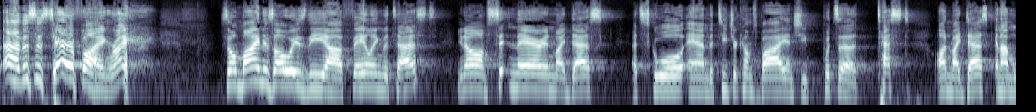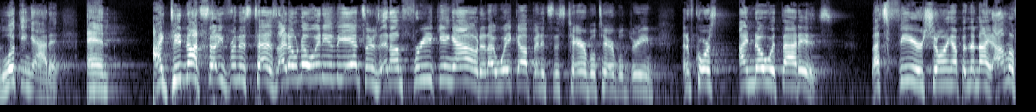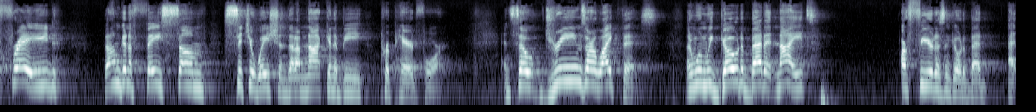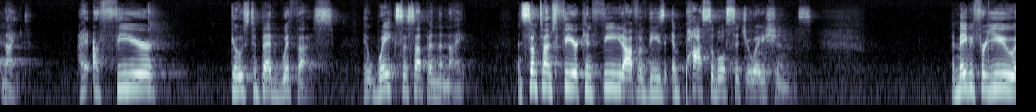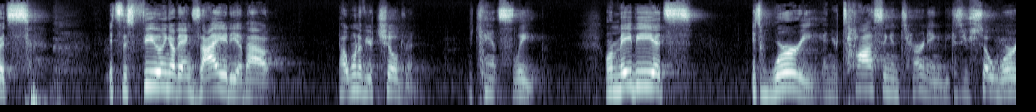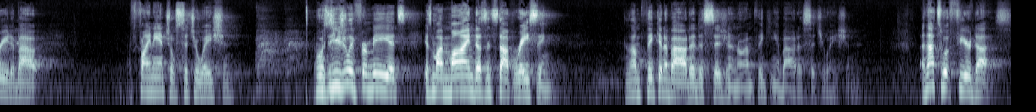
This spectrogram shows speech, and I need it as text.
Ah, this is terrifying, right? So mine is always the uh, failing the test. You know, I'm sitting there in my desk at school, and the teacher comes by and she puts a test on my desk, and I'm looking at it, and I did not study for this test. I don't know any of the answers, and I'm freaking out. And I wake up, and it's this terrible, terrible dream. And of course, I know what that is. That's fear showing up in the night. I'm afraid that I'm going to face some situation that I'm not going to be prepared for. And so, dreams are like this. And when we go to bed at night, our fear doesn't go to bed at night. Right? Our fear goes to bed with us. It wakes us up in the night. And sometimes fear can feed off of these impossible situations. And maybe for you, it's, it's this feeling of anxiety about, about one of your children. You can't sleep. Or maybe it's, it's worry and you're tossing and turning because you're so worried about a financial situation. What's usually for me, it's, is my mind doesn't stop racing. Because I'm thinking about a decision or I'm thinking about a situation. And that's what fear does.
